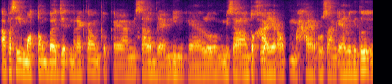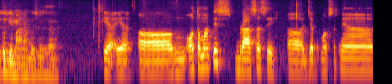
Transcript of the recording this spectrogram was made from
apa sih motong budget mereka untuk kayak misalnya branding kayak lo misalnya untuk ya. hire hire perusahaan kayak lo gitu itu gimana Gus misalnya? Iya iya um, otomatis berasa sih uh, Jack maksudnya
